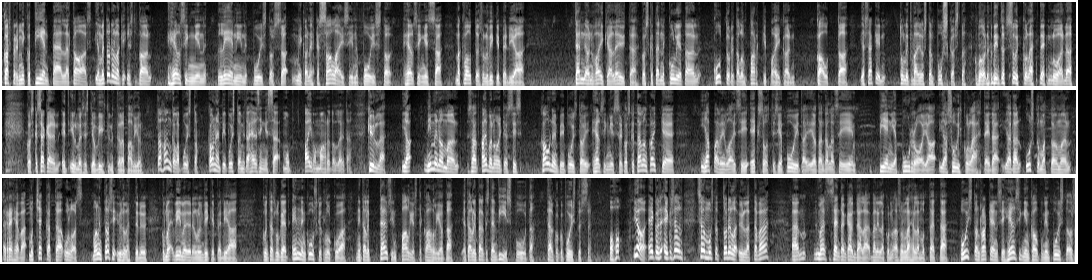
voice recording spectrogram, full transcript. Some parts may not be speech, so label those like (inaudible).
Kasperi Mikko tien päällä taas. Ja me todellakin istutaan Helsingin Lenin puistossa, mikä on ehkä salaisin puisto Helsingissä. Mä quoteen sulle Wikipediaa. Tänne on vaikea löytää, koska tänne kuljetaan kulttuuritalon parkkipaikan kautta. Ja säkin tulit vain jostain puskasta, kun mä odotin tuossa suikkulähteen luona, koska säkään et ilmeisesti ole viihtynyt täällä paljon. Tämä on hankala puisto. Kauneempi puisto mitä Helsingissä, mutta aivan mahdoton löytää. Kyllä. Ja nimenomaan sä oot aivan oikeassa. Siis kauneimpia puistoja Helsingissä, koska täällä on kaikkea japanilaisia eksoottisia puita ja jotain tällaisia pieniä puroja ja suihkulähteitä ja tämä on uskomattoman rehevä, mutta tsekkaa tää ulos. Mä olin tosi yllättynyt, kun mä viime yöllä luin Wikipediaa, kun tässä lukee, että ennen 60-lukua, niin tää oli täysin paljasta kalliota ja tää oli pelkästään viisi puuta täällä koko puistossa. Oho. Joo, eikö, eikö se, on, se on musta todella yllättävää. Ähm, mä sentään käyn täällä välillä, kun asun lähellä, mutta että puiston rakensi Helsingin kaupungin puisto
